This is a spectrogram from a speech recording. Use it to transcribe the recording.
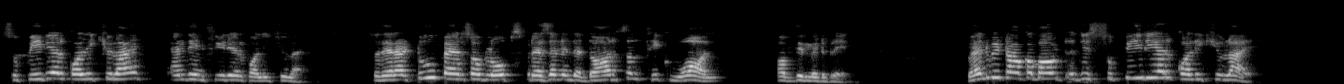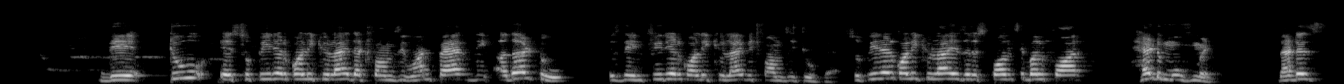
superior colliculi and the inferior colliculi. So there are two pairs of lobes present in the dorsal thick wall of the midbrain. When we talk about the superior colliculi, the two is superior colliculi that forms the one pair. The other two is the inferior colliculi which forms the two pair. Superior colliculi is responsible for head movement that is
